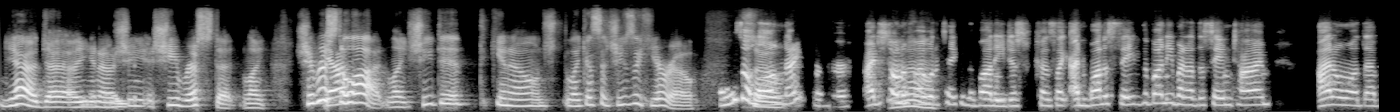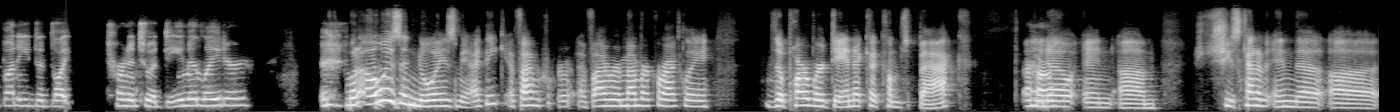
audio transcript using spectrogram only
Yeah, uh, you know, she she risked it. Like she risked Yeah. a lot. Like she did, you know, like I said, she's a hero. It was a So- long night for her. I just don't I know, if I would have taken the bunny just because, like, I'd want to save the bunny, but at the same time, I don't want that bunny to like turn into a demon later. What always annoys me, I think if I if I remember correctly, the part where Danica comes back, Uh-huh. you know, and um, she's kind of in the uh,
